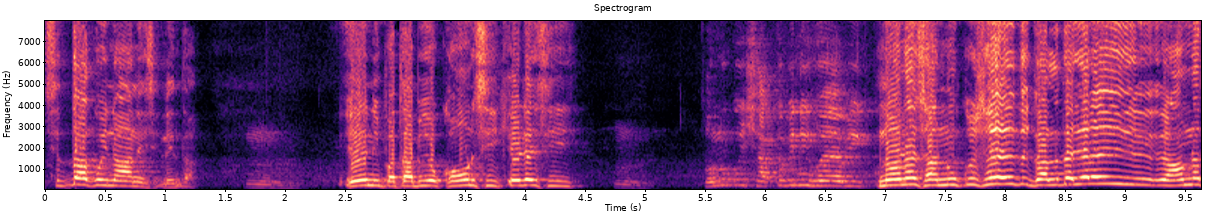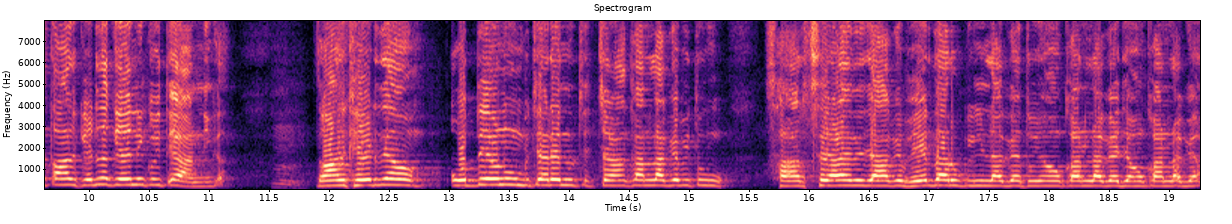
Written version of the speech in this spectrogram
ਸਿੱਧਾ ਕੋਈ ਨਾਂ ਨਹੀਂ ਸੀ ਲੈਂਦਾ। ਇਹ ਨਹੀਂ ਪਤਾ ਵੀ ਉਹ ਕੌਣ ਸੀ ਕਿਹੜੇ ਸੀ। ਤੁਹਾਨੂੰ ਕੋਈ ਸ਼ੱਕ ਵੀ ਨਹੀਂ ਹੋਇਆ ਵੀ ਨਾ ਨਾ ਸਾਨੂੰ ਕਿਸੇ ਗੱਲ ਦਾ ਯਾਰ ਆਰਾਮ ਨਾਲ ਤਾਂ ਖੇਡਦਾ ਕਿਸੇ ਨਹੀਂ ਕੋਈ ਧਿਆਨ ਨਹੀਂਗਾ ਤਾਂ ਖੇਡਦੇ ਆ ਉਹਦੇ ਉਹਨੂੰ ਵਿਚਾਰੇ ਨੂੰ ਟਿੱਚਰਾਂ ਕਰਨ ਲੱਗੇ ਵੀ ਤੂੰ ਸਾਰਸੇ ਵਾਲੇ ਨੇ ਜਾ ਕੇ ਫੇਰ ਦਾਰੂ ਪੀਣ ਲੱਗ ਗਿਆ ਤੂੰ ਇਉਂ ਕਰਨ ਲੱਗ ਗਿਆ ਜਿਉਂ ਕਰਨ ਲੱਗ ਗਿਆ।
